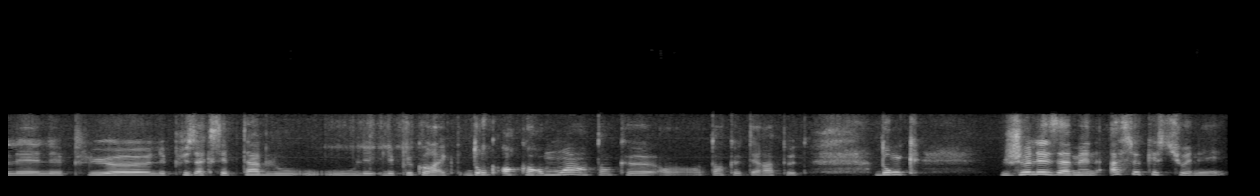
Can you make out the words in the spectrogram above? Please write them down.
les, les plus, euh, les plus acceptables ou, les, plus correctes. Donc encore moins en tant que, thérapeute. Donc je les amène à se questionner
